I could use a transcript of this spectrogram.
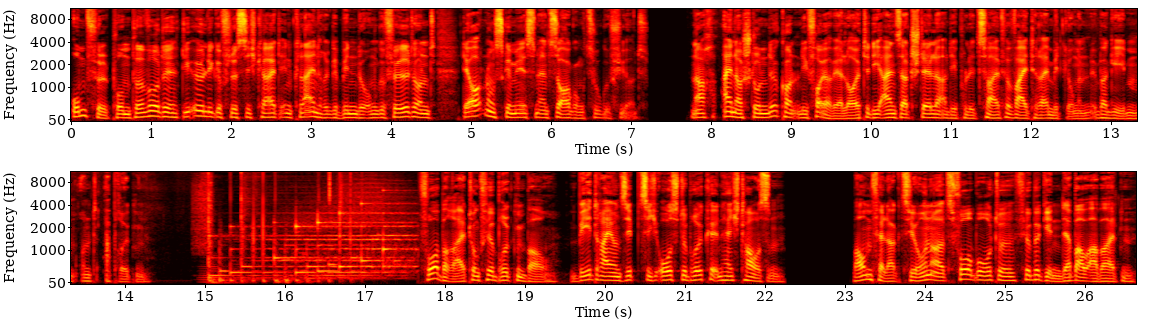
Umfüllpumpe wurde die ölige Flüssigkeit in kleinere Gebinde umgefüllt und der ordnungsgemäßen Entsorgung zugeführt. Nach einer Stunde konnten die Feuerwehrleute die Einsatzstelle an die Polizei für weitere Ermittlungen übergeben und abrücken. Vorbereitung für Brückenbau. B73 Ostebrücke in Hechthausen. Baumfellaktion als Vorbote für Beginn der Bauarbeiten.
